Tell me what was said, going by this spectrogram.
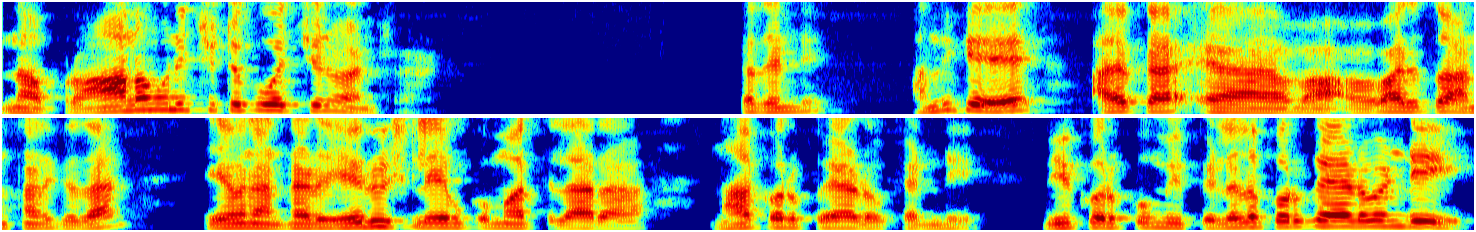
నా ప్రాణమునిచ్చుటకు వచ్చును అంటాడు. కదండి? అందుకే ఆ యొక్క వారితో అంటున్నాడు కదా ఏమని అంటున్నాడు ఏరుషులేం కుమార్తెలారా నా కొరకు ఏడవకండి మీ కొరకు మీ పిల్లల కొరకు ఏడవండి.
